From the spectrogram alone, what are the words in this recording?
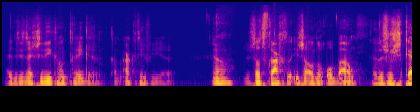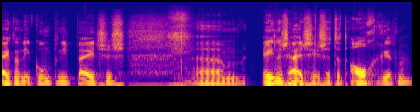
dat je die kan triggeren, kan activeren. Ja. Dus dat vraagt een iets andere opbouw. dus als je kijkt naar die company pages, um, enerzijds is het het algoritme.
